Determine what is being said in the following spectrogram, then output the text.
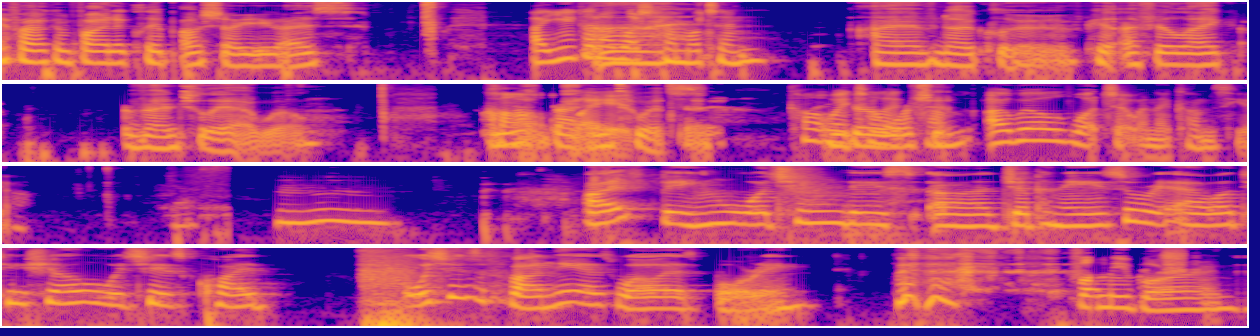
If I can find a clip, I'll show you guys. Are you gonna watch Uh, Hamilton? I have no clue. I feel- like eventually I will. I'm Can't not that wait. into it though. Can't you wait till gonna it watch it? comes. I will watch it when it comes here. Yes. Mm. I've been watching this uh, Japanese reality show, which is quite, which is funny as well as boring. Funny, boring.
